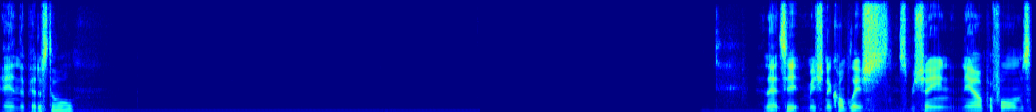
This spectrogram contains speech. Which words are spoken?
And the pedestal And that's it, mission accomplished. This machine now performs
